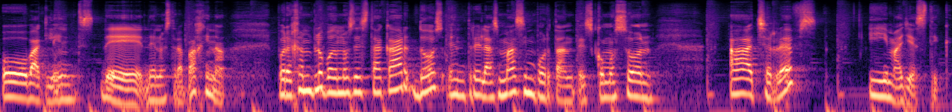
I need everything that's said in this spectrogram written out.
o backlinks de, nuestra página. Por ejemplo, podemos destacar dos entre las más importantes, como son Ahrefs y Majestic.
